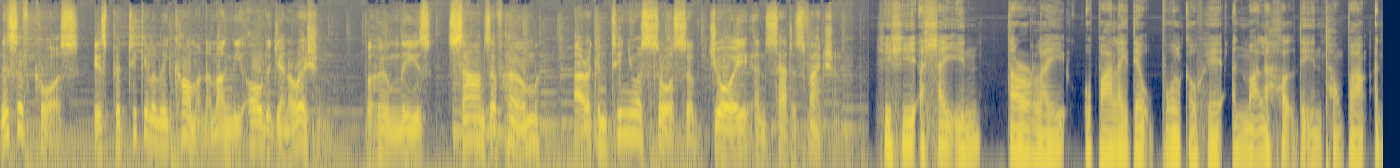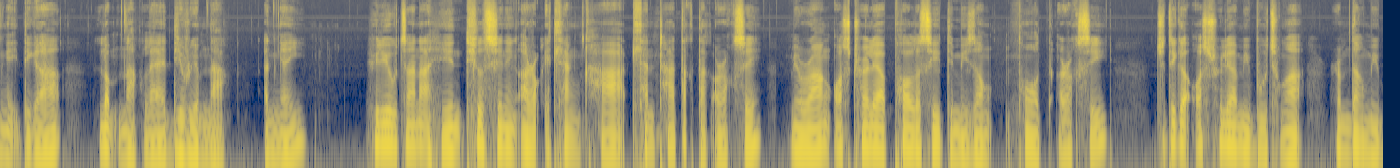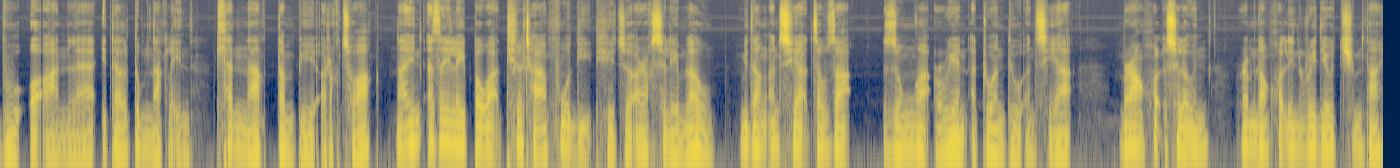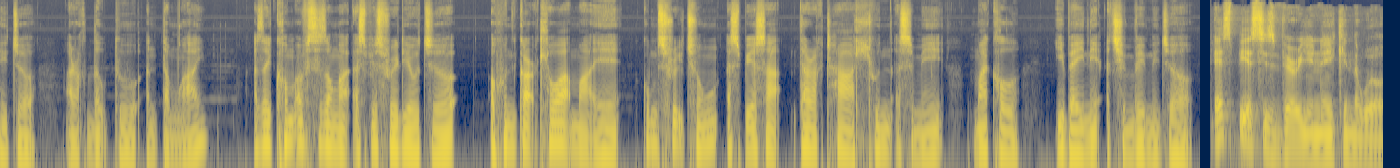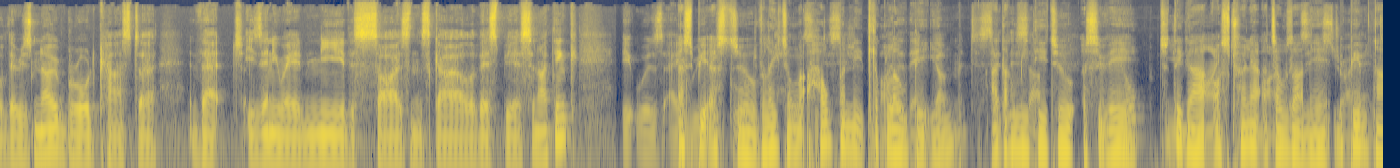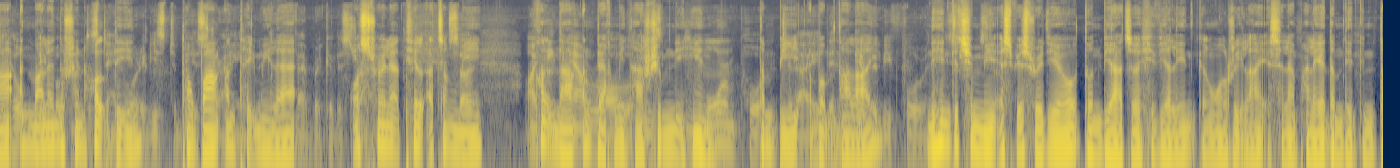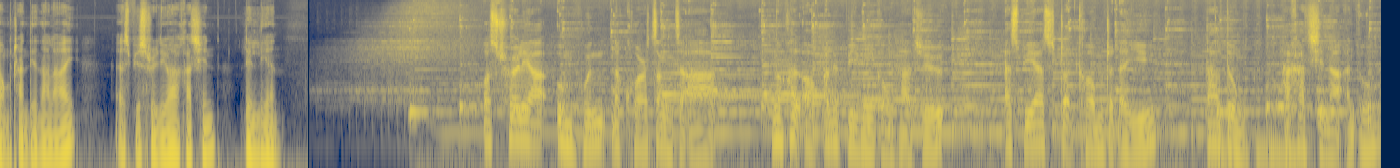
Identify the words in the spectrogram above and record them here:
This, of course, is particularly common among the older generation, for whom these sounds of home are a continuous source of joy and satisfaction. Hi hi a hlai in tar lai upa lai deuh pol kau he an ma la hol te in thongpang an ngai tiga lop nak la diriam nak an ngai hiliu chana hin thil sining arok ithlang kha thlan tha tak tak arak se mirang australia policy ti mi zong not arak si chutika australia mi bu chunga ramdang mi bu o an la ital tum nak la in thlan nak tampi arak chuak na in azai lei pawa thil tha mu di thi chu arak selim lo midang an sia chawza zunga rian atuan tu an sia marang hol seloin ramdang hol in radio chimna hi chu arak dau tu an ngai. Azai khom of sazonga sbs radio chu ahun kar thlowa ah ma e kumsri chung sbs a director hlun asmi michael ibaini achimve mi jo SBS is very unique in the world. There is no broadcaster that is anywhere near the size and scale of SBS, and I think SBS chu vlai chunga hau pani tlok lo te in adang mi ti chu asve chutiga australia achauza ne mipim na an malen rin hol te in thongpang an thai mi la australia thil achang mi khal nak an pek mi na hrim ni hin tampi abam na lai ni hin ka chimmi SBS radio ton bia cha hivialin kangol ri lai salam hale dam din kin tong than din lai SBS radio ha kachin len lian Australia umhun na khwar chang cha a nokhal ok ame pi mi kong ha chu sbs.com.au tal tung hakachina an um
